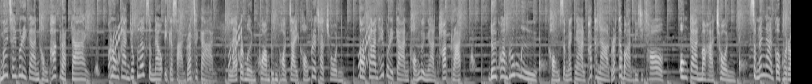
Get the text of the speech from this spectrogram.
เมื่อใช้บริการของภาครัฐได้ โครงการยกเลิกสำเนาเอกสารราชการ และประเมินความพึงพอใจของประชาชน ต่อการให้บริการของหน่วยงานภาครัฐ โดยความร่วมมือของสำนักงานพัฒนารัฐบาลดิจิทัล องค์การมหาชนสำนักงานกพร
